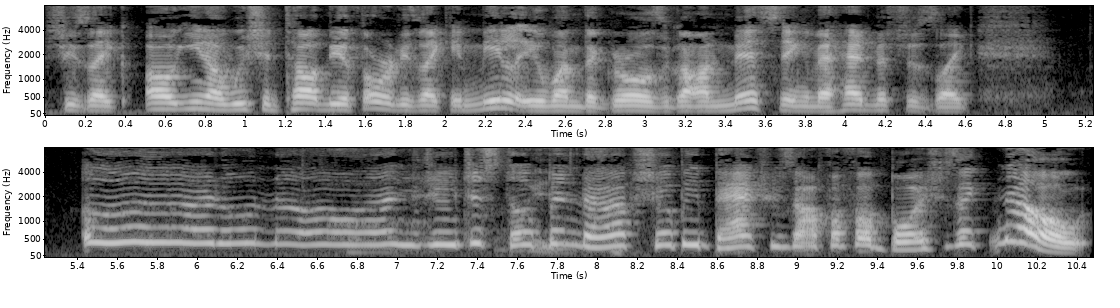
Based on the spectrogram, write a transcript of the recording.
she's like, "Oh, you know, we should tell the authorities." Like immediately when the girl's gone missing, the headmistress is like, "Oh, know. You just opened up. She'll be back. She's off of a boy." She's like, "No,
